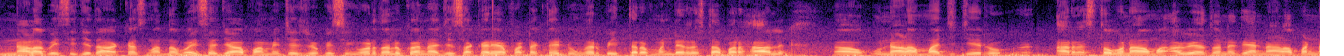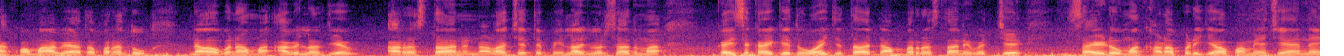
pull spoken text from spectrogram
નાળા બેસી જતા અકસ્માતનો ભય સજાવા પામે છે. જોકે સિંગોડ તાલુકાના જે સકરિયા ફાટક થઈ ડુંગર ભીત તરફ મંડેર રસ્તા પર હાલ ઉનાળામાં જ જે આ રસ્તો બનાવવામાં આવ્યો હતો અને ત્યાં નાળા પણ નાખવામાં આવ્યા હતા. પરંતુ નવા બનાવવામાં આવેલા જે આ રસ્તા અને નાળા છે તે પહેલાં જ વરસાદમાં કહી શકાય કે ધોવાઈ જતા ડાંબર રસ્તાની વચ્ચે સાઈડોમાં ખાડા પડી જવા પામ્યા છે અને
